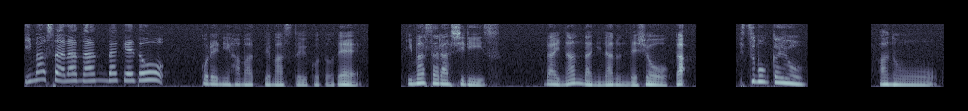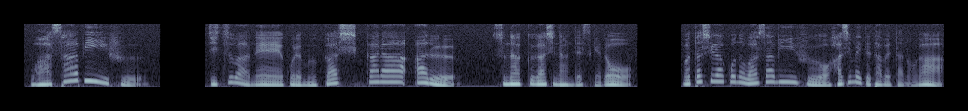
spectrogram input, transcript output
今更なんだけどこれにハマってますということで今更シリーズ第何弾になるんでしょうか？質問かよ。あのわさビーフ。実はねこれ昔からあるスナック菓子なんですけど私がこのわさビーフを初めて食べたのが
